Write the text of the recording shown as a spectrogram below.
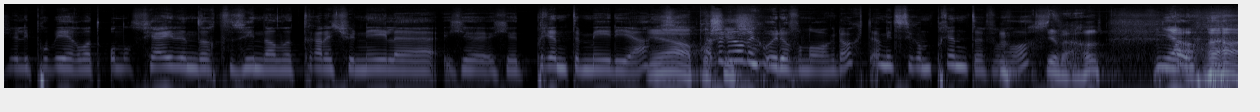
dus jullie proberen wat onderscheidender te zien dan de traditionele ge, geprinte media. Ja, precies. Heb je er nog ooit over nagedacht om iets te gaan printen voor Horst? Jawel. Ja, oh, ja.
